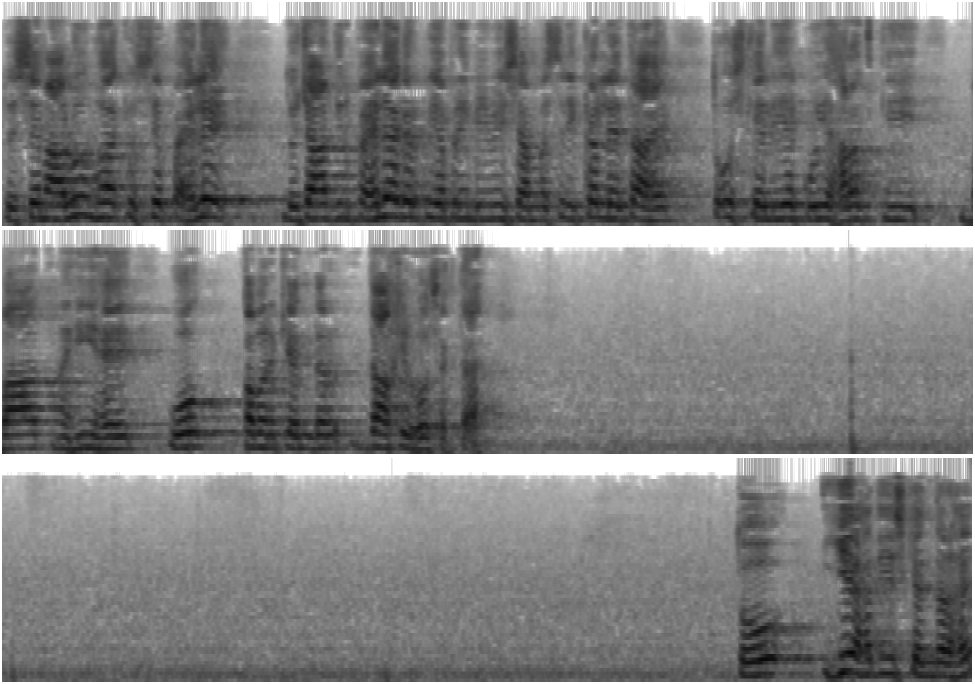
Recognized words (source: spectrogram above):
تو اس سے معلوم ہوا کہ اس سے پہلے، دو چار دن پہلے اگر کوئی اپنی بیوی سے ہمبستری کر لیتا ہے تو اس کے لیے کوئی حرج کی بات نہیں ہے، وہ قبر کے اندر داخل ہو سکتا ہے۔ تو یہ حدیث کے اندر ہے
